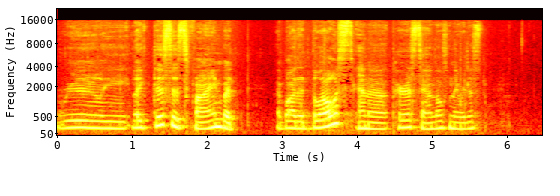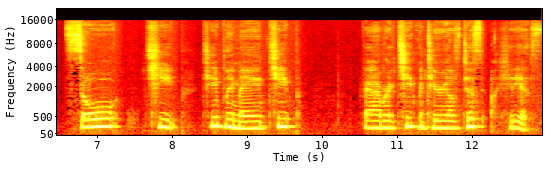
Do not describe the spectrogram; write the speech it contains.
really, like this is fine, but I bought a blouse and a pair of sandals and they were just so cheap. Cheaply made, cheap fabric, cheap materials, just hideous.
